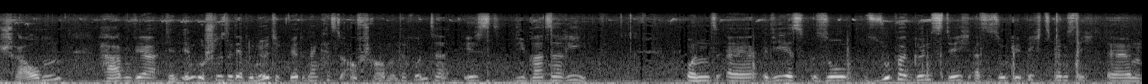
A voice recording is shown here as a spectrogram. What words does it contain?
Schrauben, haben wir den Imbusschlüssel, der benötigt wird und dann kannst du aufschrauben und darunter ist die Batterie. Und äh, die ist so super günstig, also so gewichtsgünstig, ähm,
